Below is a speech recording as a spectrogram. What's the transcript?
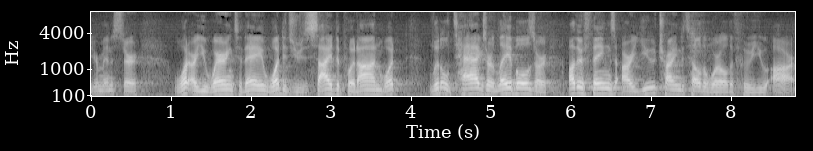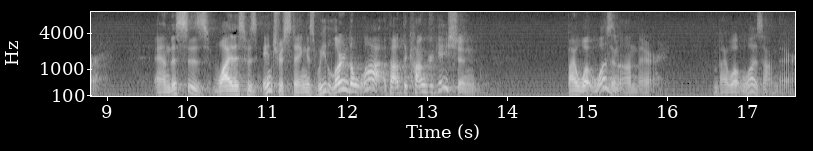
your minister? What are you wearing today? What did you decide to put on? What little tags or labels or other things are you trying to tell the world of who you are? And this is why this was interesting is we learned a lot about the congregation by what wasn't on there and by what was on there.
